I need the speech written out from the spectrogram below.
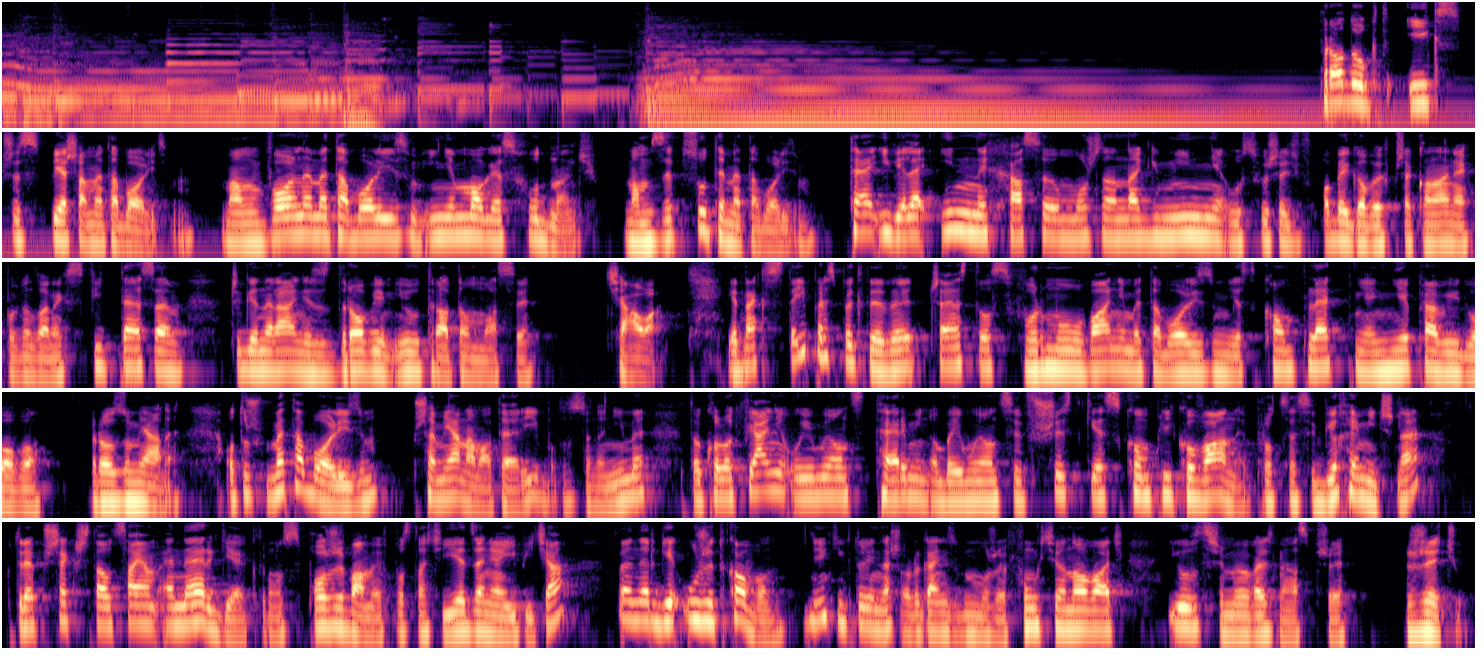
Produkt X przyspiesza metabolizm. Mam wolny metabolizm i nie mogę schudnąć. Mam zepsuty metabolizm. Te i wiele innych haseł można nagminnie usłyszeć w obiegowych przekonaniach powiązanych z fitnessem, czy generalnie zdrowiem i utratą masy ciała. Jednak z tej perspektywy często sformułowanie metabolizm jest kompletnie nieprawidłowo rozumiane. Otóż metabolizm, przemiana materii, bo to synonimy, to kolokwialnie ujmując termin obejmujący wszystkie skomplikowane procesy biochemiczne, które przekształcają energię, którą spożywamy w postaci jedzenia i picia, w energię użytkową, dzięki której nasz organizm może funkcjonować i utrzymywać nas przy życiu.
